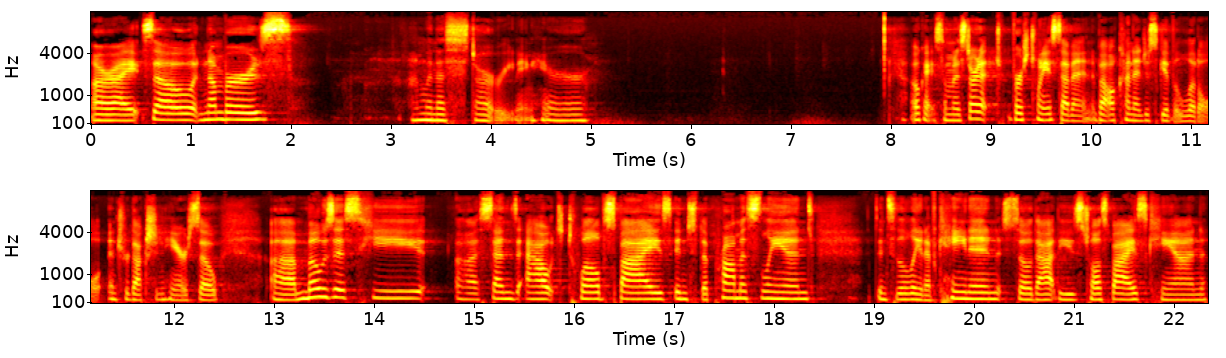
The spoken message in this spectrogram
right. So, Numbers I'm going to start reading here. Okay, so I'm going to start at verse 27, but I'll kind of just give a little introduction here. So, uh, Moses, he uh, sends out 12 spies into the promised land, into the land of Canaan, so that these 12 spies can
